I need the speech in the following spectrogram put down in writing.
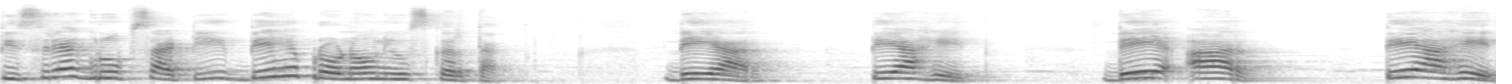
तिसऱ्या ग्रुपसाठी देह प्रोनाऊन यूज करतात. दे आर ते आहेत. दे आर ते आहेत.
